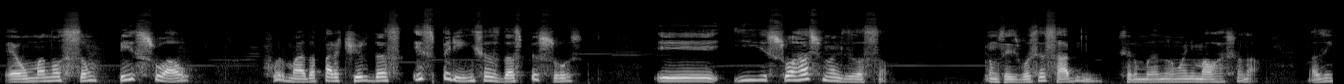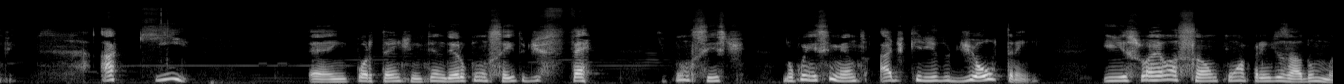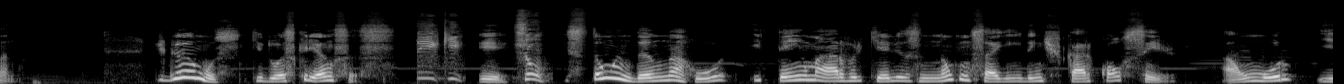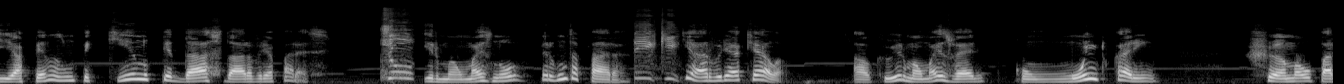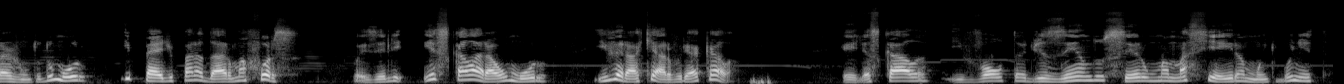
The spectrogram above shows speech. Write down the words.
é uma noção pessoal formada a partir das experiências das pessoas e, e sua racionalização. Não sei se vocês sabem, o ser humano é um animal racional, mas enfim. Aqui é importante entender o conceito de fé, que consiste no conhecimento adquirido de outrem e sua relação com o aprendizado humano. Digamos que duas crianças e estão andando na rua e tem uma árvore que eles não conseguem identificar qual seja. Há um muro e apenas um pequeno pedaço da árvore aparece. Irmão mais novo pergunta para que árvore é aquela? Ao que o irmão mais velho, com muito carinho, chama-o para junto do muro e pede para dar uma força, pois ele escalará o muro e verá que árvore é aquela. Ele escala e volta dizendo ser uma macieira muito bonita.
